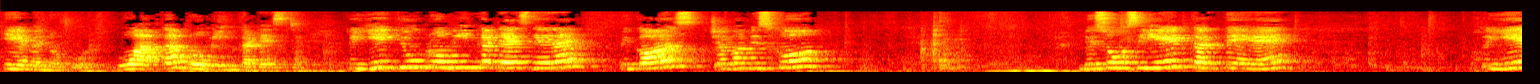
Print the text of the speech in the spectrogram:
K M NO four वो आपका ब्रोमीन का टेस्ट है। तो ये क्यों ब्रोमीन का टेस्ट दे रहा है? बिकॉज़ जब हम इसको डिसोसिएट करते हैं तो ये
